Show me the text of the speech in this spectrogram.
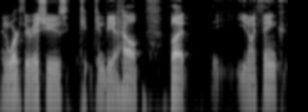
and work through issues c- can be a help. But you know, I think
